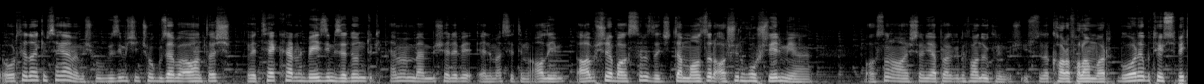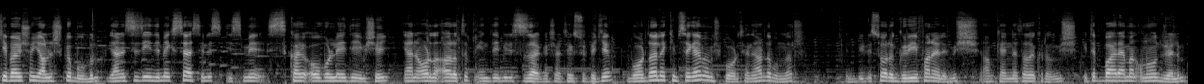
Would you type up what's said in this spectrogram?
Ve Ortaya daha kimse gelmemiş. Bu bizim için çok güzel bir avantaj. Ve tekrar base'imize döndük. Hemen ben bir şöyle bir elmas setimi alayım. Abi şuraya baksanıza cidden manzara aşırı hoş değil mi ya? Baksana ağaçların yaprakları falan dökülmüş. Üstünde kara falan var. Bu arada bu tekstür peki ben şu an yanlışlıkla buldum. Yani siz de indirmek isterseniz ismi Sky Overlay diye bir şey. Yani oradan aratıp indirebilirsiniz arkadaşlar tekstür peki. Bu arada hala kimse gelmemiş bu ortaya. Nerede bunlar? Yani birisi orada gri fan elemiş. Ama kendi da kırılmış. Gidip bari hemen onu öldürelim.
